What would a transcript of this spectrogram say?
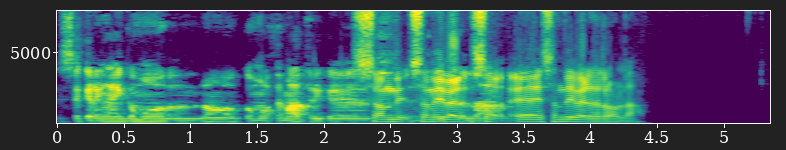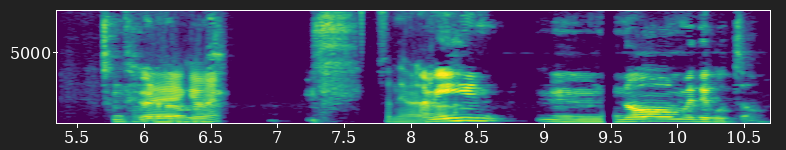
se creen ahí como, ¿no? como los de Matrix. que- Son, di- son, la- son, eh, son Diverderola. son de Eh. Son A mí mm, no me disgustó.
